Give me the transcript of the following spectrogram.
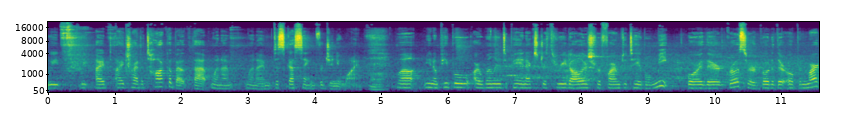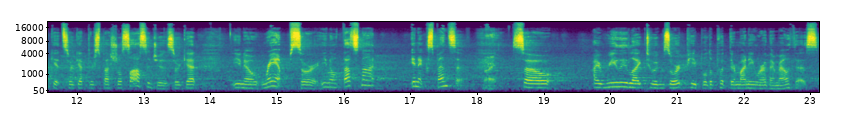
we, we I, I try to talk about that when I'm, when I'm discussing Virginia wine. Uh-huh. Well, you know, people are willing to pay an extra $3 for farm to table meat, or their grocer go to their open markets, or get their special sausages, or get, you know, ramps, or, you know, that's not inexpensive. Right. So I really like to exhort people to put their money where their mouth is.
